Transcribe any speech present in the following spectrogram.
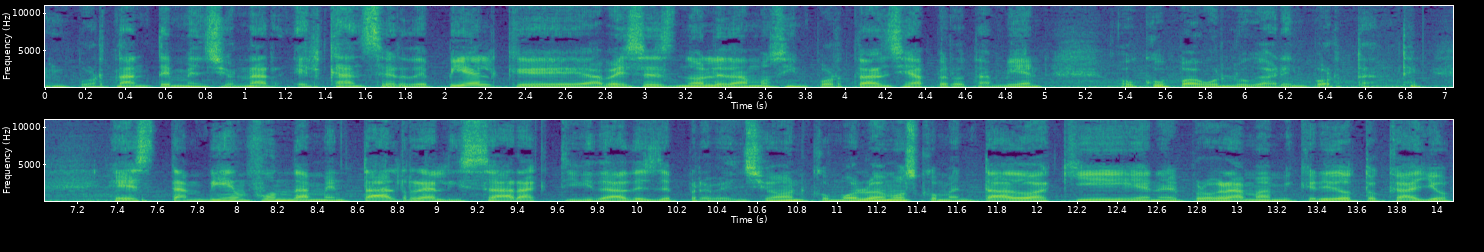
importante mencionar el cáncer de piel que a veces no le damos importancia pero también ocupa un lugar importante. Es también fundamental realizar actividades de prevención, como lo hemos comentado aquí en el programa, mi querido Tocayo,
